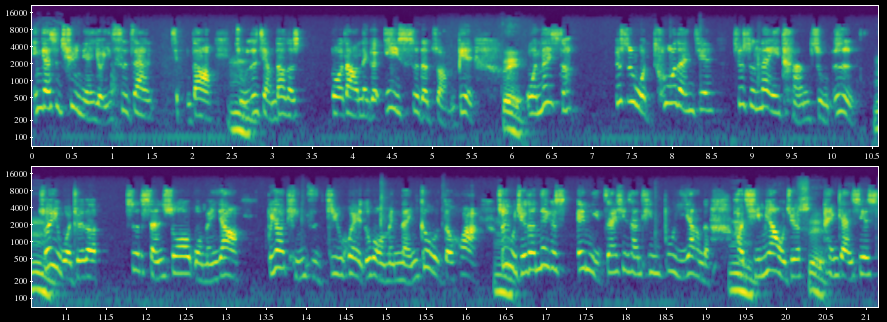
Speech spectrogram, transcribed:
应该是去年有一次在讲到主日讲到的，说到那个意识的转变。对。我那时候，就是我突然间，就是那一堂主日，所以我觉得是神说我们要。不要停止聚会，如果我们能够的话，嗯、所以我觉得那个是跟你在线上听不一样的，嗯、好奇妙。我觉得很感谢，是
